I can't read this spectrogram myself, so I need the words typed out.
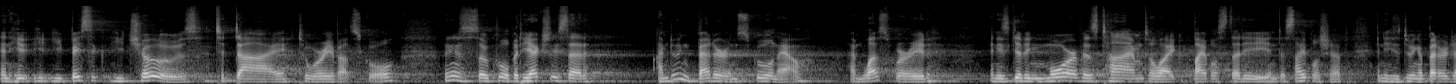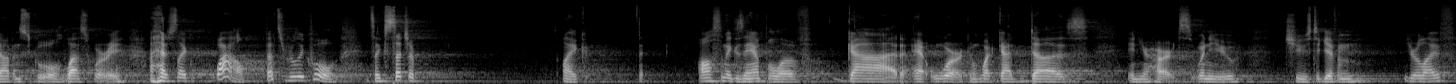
and he, he, he basically he chose to die to worry about school. I think this is so cool. But he actually said, I'm doing better in school now. I'm less worried. And he's giving more of his time to like Bible study and discipleship, and he's doing a better job in school, less worry. I was like, wow, that's really cool. It's like such a like awesome example of God at work and what God does in your hearts when you choose to give him your life.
